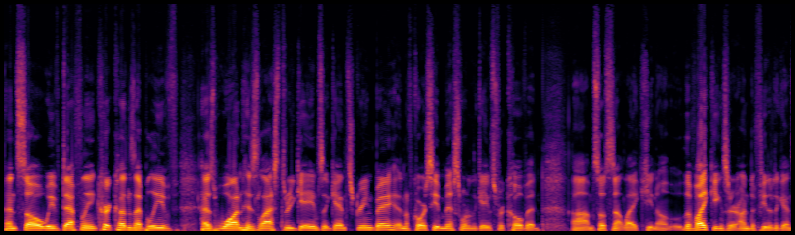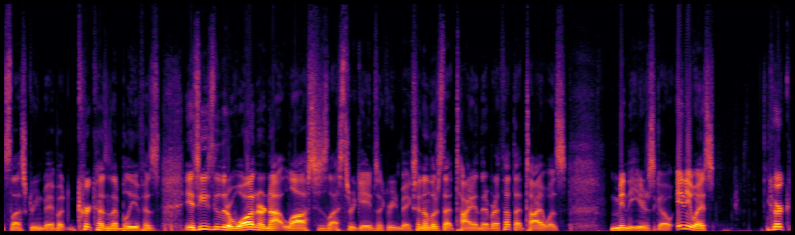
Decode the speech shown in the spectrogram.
And so we've definitely, Kirk Cousins, I believe, has won his last three games against Green Bay. And of course, he missed one of the games for COVID. Um, so it's not like, you know, the Vikings are undefeated against last Green Bay. But Kirk Cousins, I believe, has is he's either won or not lost his last three games at Green Bay. So I know there's that tie in there, but I thought that tie was many years ago. Anyways. Kirk,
